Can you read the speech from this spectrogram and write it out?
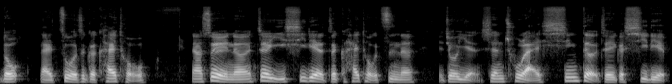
ど来做这个开头。那所以呢，这一系列的这个开头字呢，也就衍生出来新的这个系列。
